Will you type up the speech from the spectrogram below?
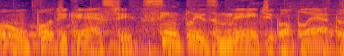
um podcast simplesmente completo.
